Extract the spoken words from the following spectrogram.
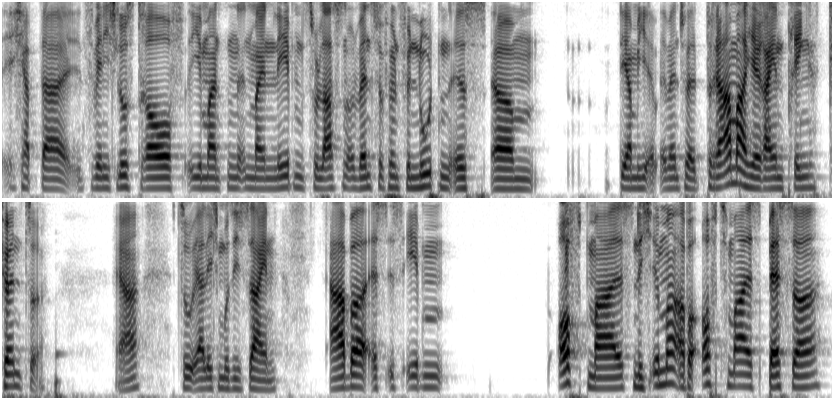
ich habe da jetzt wenig Lust drauf, jemanden in mein Leben zu lassen und wenn es für fünf Minuten ist, ähm, der mir eventuell Drama hier reinbringen könnte. Ja, so ehrlich muss ich sein. Aber es ist eben oftmals, nicht immer, aber oftmals besser,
